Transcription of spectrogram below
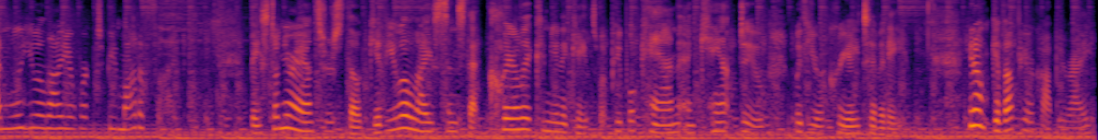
and will you allow your work to be modified? Based on your answers, they'll give you a license that clearly communicates what people can and can't do with your creativity. You don't give up your copyright,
